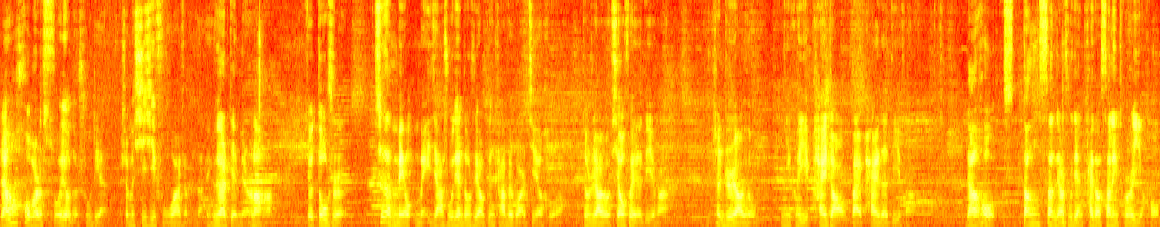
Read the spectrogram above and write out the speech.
然后后边的所有的书店，什么西西弗啊什么的，有点点名了啊，就都是现在没有每家书店都是要跟咖啡馆结合，都是要有消费的地方，甚至要有你可以拍照摆拍的地方。然后当三联书店开到三里屯以后，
